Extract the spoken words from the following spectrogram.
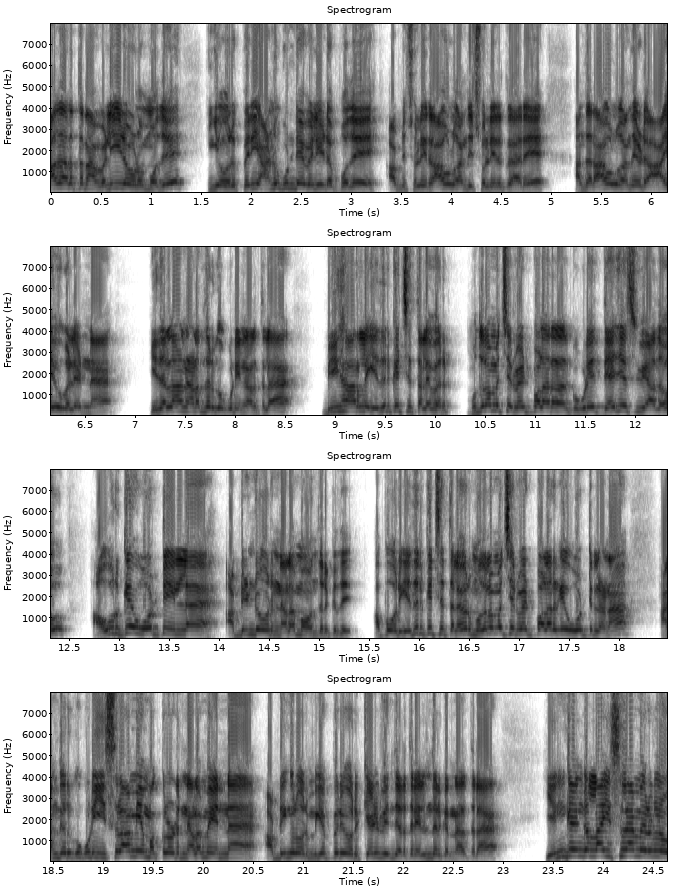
ஆதாரத்தை நான் வெளியிட விடும் போது இங்க ஒரு பெரிய அணுகுண்டே வெளியிட போகுது அப்படின்னு சொல்லி ராகுல் காந்தி சொல்லியிருக்காரு அந்த ராகுல் காந்தியோட ஆய்வுகள் என்ன? இதெல்லாம் நடந்திருக்கக்கூடிய நேரத்துல பீகார்ல எதிர்கட்சி தலைவர் முதலமைச்சர் வேட்பாளராக இருக்கக்கூடிய தேஜஸ்வி யாதவ் அவருக்கே ஓட்டு இல்லை அப்படின்ற ஒரு நிலைமை வந்திருக்குது. அப்போ ஒரு எதிர்க்கட்சி தலைவர் முதலமைச்சர் வேட்பாளருக்கே ஓட்டு இல்லைன்னா அங்க இருக்கக்கூடிய இஸ்லாமிய மக்களோட நிலைமை என்ன அப்படிங்கிற ஒரு மிகப்பெரிய ஒரு கேள்வி இந்த இடத்துல எழுந்திருக்கிற நேரத்துல எங்கெங்கெல்லாம் இஸ்லாமியர்களோட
